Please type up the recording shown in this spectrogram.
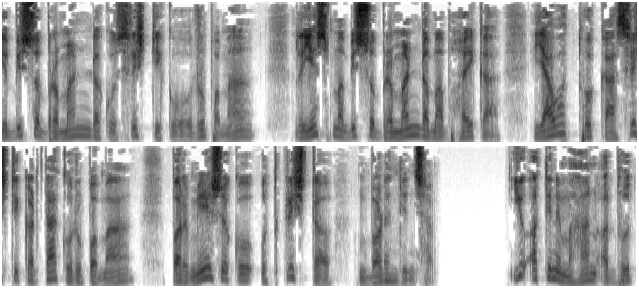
यो विश्व ब्रह्माण्डको सृष्टिको रूपमा र यसमा विश्व ब्रह्माण्डमा भएका यावत थोकका सृष्टिकर्ताको रूपमा परमेश्वरको उत्कृष्ट वर्णन दिन्छ। यो अति नै महान अद्भुत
